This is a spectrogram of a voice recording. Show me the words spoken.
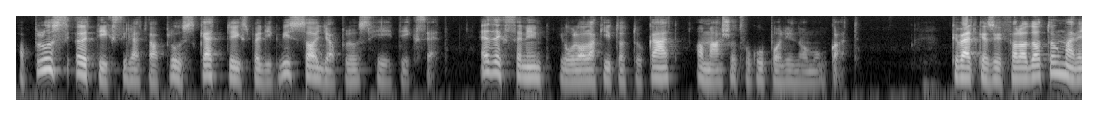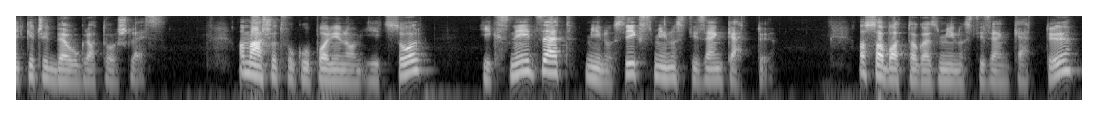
a plusz 5x, illetve a plusz 2x pedig visszaadja a plusz 7x-et. Ezek szerint jól alakítottuk át a másodfokú polinomunkat. Következő feladatunk már egy kicsit beugratós lesz. A másodfokú polinom így szól, x négyzet mínusz x mínusz 12. A szabad az mínusz 12,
